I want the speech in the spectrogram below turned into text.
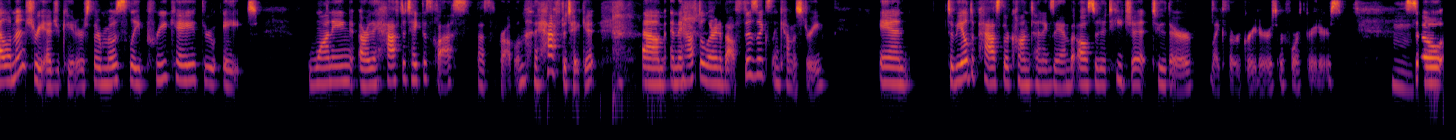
elementary educators. They're mostly pre K through eight, wanting, or they have to take this class. That's the problem. they have to take it. Um, and they have to learn about physics and chemistry. And to be able to pass their content exam, but also to teach it to their like third graders or fourth graders. Hmm. So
